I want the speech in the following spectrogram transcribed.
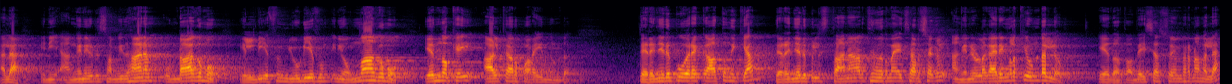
അല്ല ഇനി അങ്ങനെ ഒരു സംവിധാനം ഉണ്ടാകുമോ? എൽ ഡി എഫും യു ഡി എഫും ഇനി ഒന്നാകുമോ? എന്നൊക്കെ ആൾക്കാർ പറയുന്നുണ്ട്. തെരഞ്ഞെടുപ്പ് വരെ കാത്തു നിൽക്കാം. തെരഞ്ഞെടുപ്പിൽ സ്ഥാനാർത്ഥി നിർണയ ചർച്ചകൾ അങ്ങനെയുള്ള കാര്യങ്ങളൊക്കെ ഉണ്ടല്ലോ. ഏതാ തദ്ദേശ സ്വയംഭരണമല്ല.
